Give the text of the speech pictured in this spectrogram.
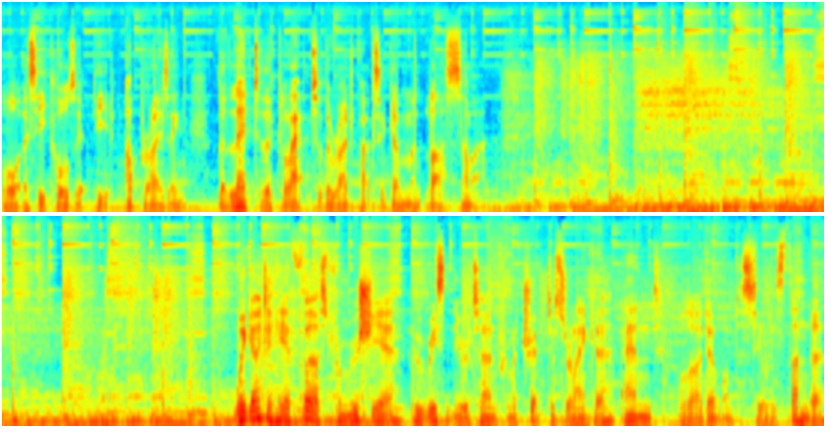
or as he calls it, the uprising, that led to the collapse of the Rajapaksa government last summer. We're going to hear first from Ruchir, who recently returned from a trip to Sri Lanka, and although I don't want to steal his thunder,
